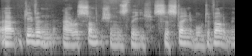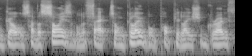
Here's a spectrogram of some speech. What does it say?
Uh, given our assumptions, the Sustainable Development Goals have a sizable effect on global population growth,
